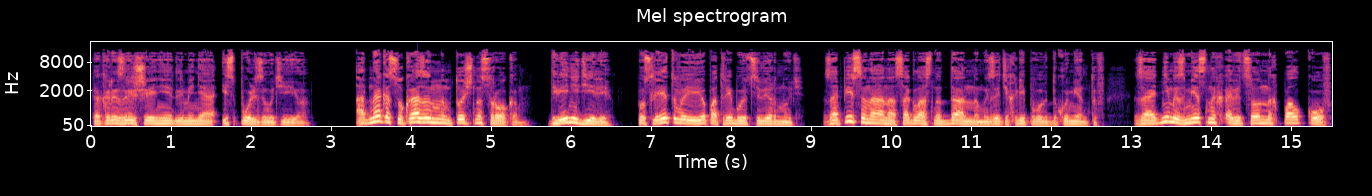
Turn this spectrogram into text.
как и разрешение для меня использовать ее. Однако с указанным точно сроком. Две недели. После этого ее потребуется вернуть. Записана она, согласно данным из этих липовых документов, за одним из местных авиационных полков,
